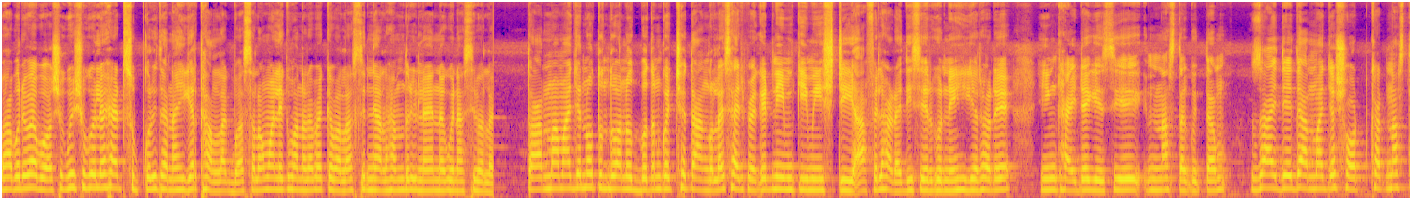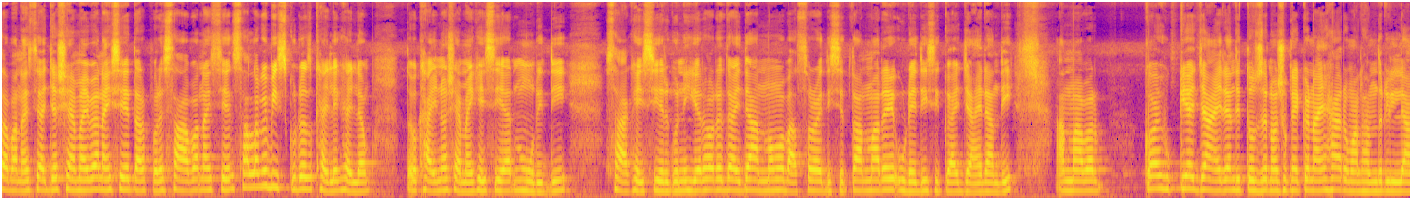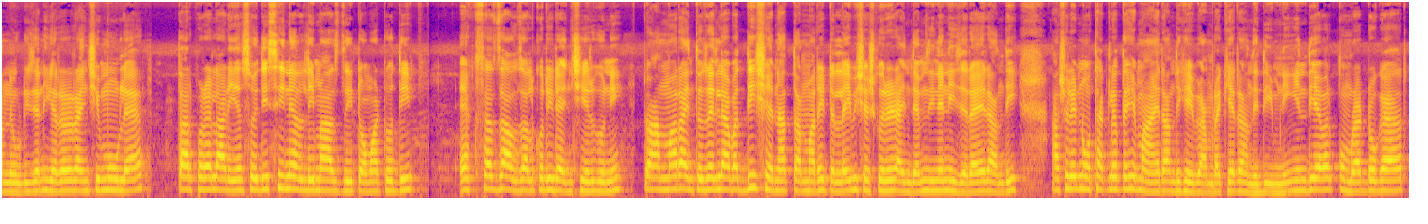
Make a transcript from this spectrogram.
বাবুরে বাবু, অসুখ বিসুখ হইলে হ্যাট সুপ করি না হিগার খান লাগবো। আসসালাম আলাইকুম, আনারা ভাইকে ভালো আসছেন আলহামদুলিল্লাহ নবীন আসি তো আন মামা যে নতুন দোকান উদ্বোধন করছে, তা আঙ্গলায় সাইড প্যাকেট নিমকি, মিষ্টি, আপেল হারাই দিছে, এর গুণে হিগার হরে হিং খাইটে গেছি, নাস্তা করতাম। যাই দে দে আনমার যে শর্টকাট নাস্তা বানাইছে আজ যে সেমাই বানাইছে, তারপরে চা বানাইছে। চার লগে বিস্কুটও খাইলে খাইলাম, তো খাই ন, সেমাই খাইছি আর মুড়ি দি চাহ খাইছি এর গুনি হিয়ার হরে যাই দে আনমামা বাস চড়াই দিছে, তো আনমারে উড়ে দিছি, কয় যাই রান্ধি আনমা আবার কয় হুকিয়া যাই রান্ধি তোর যেন অসুখ একটু নাই হারুম আলহামদুলিল্লাহ, আনে উড়ি যেন। হিয়ার রাঁধছি মূলে, তারপরে লাড়িয়ে সই দি, সিনেল দি, মাছ দি, টমাটো দি একসা জাল জাল করি রাঁধছি এর গুনি তো আনমা রাঁধতে যাইলে আবার দিছে না, তো আনমার এটালাই বিশেষ করে রাঁধতাম দিনে নিজেরাই রাঁধি আসলে ন থাকলে তো হে মায়ের রাঁধি খাইবে, আমরা কি আর রাঁধি দিমনি ইন্দি আবার কুমড়ার ডোগার,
